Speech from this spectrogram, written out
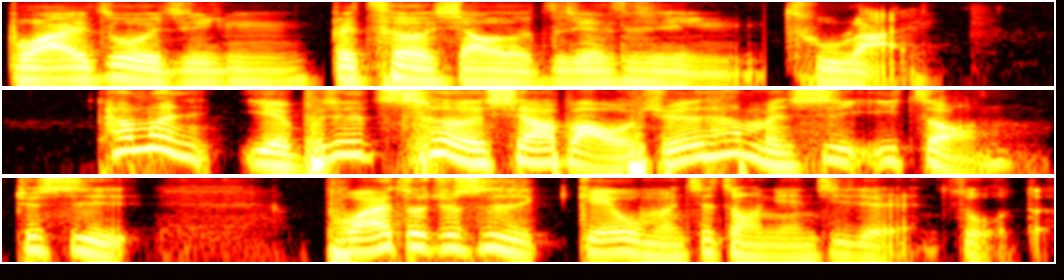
不爱做已经被撤销的这件事情出来。他们也不是撤销吧，我觉得他们是一种就是不爱做就是给我们这种年纪的人做的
